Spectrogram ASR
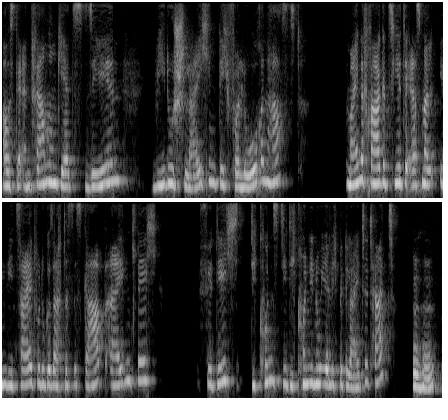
aus der Entfernung jetzt sehen, wie du schleichend dich verloren hast? Meine Frage zielte erstmal in die Zeit, wo du gesagt hast, es gab eigentlich für dich die Kunst, die dich kontinuierlich begleitet hat, mhm.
